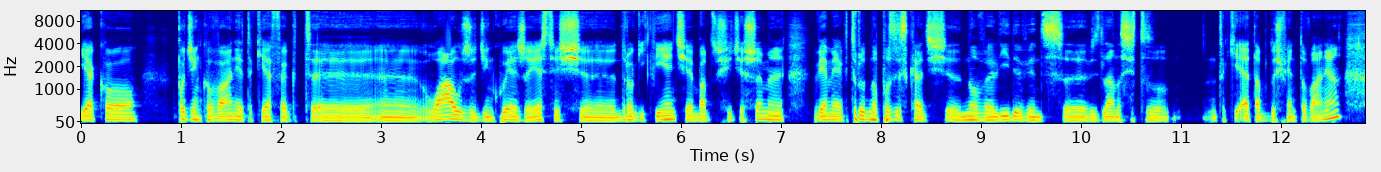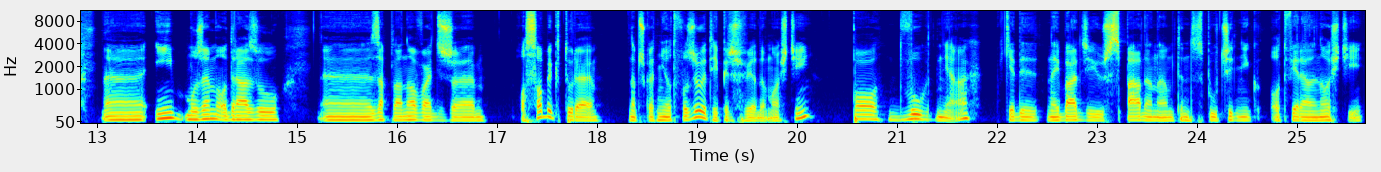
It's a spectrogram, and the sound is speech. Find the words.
jako podziękowanie, taki efekt e, e, wow, że dziękuję, że jesteś drogi kliencie, bardzo się cieszymy. Wiemy, jak trudno pozyskać nowe lidy, więc, więc dla nas jest to taki etap do świętowania e, i możemy od razu e, zaplanować, że osoby, które na przykład nie otworzyły tej pierwszej wiadomości, po dwóch dniach kiedy najbardziej już spada nam ten współczynnik otwieralności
